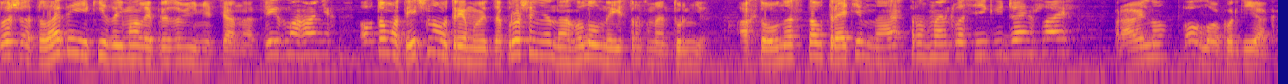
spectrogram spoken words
Тож атлети, які займали призові місця на цих змаганнях, автоматично отримують запрошення на головний стронгмен турнір. А хто у нас став третім на Strongman Classic від Giants Life? Правильно, Павло Кордіяк.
